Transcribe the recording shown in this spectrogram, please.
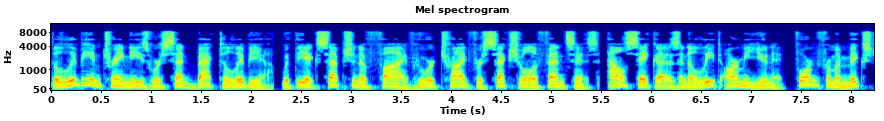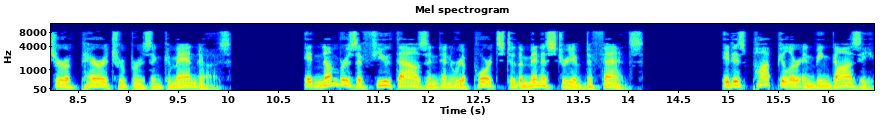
The Libyan trainees were sent back to Libya, with the exception of five who were tried for sexual offences. Al Saqa is an elite army unit, formed from a mixture of paratroopers and commandos. It numbers a few thousand and reports to the Ministry of Defence. It is popular in Benghazi,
